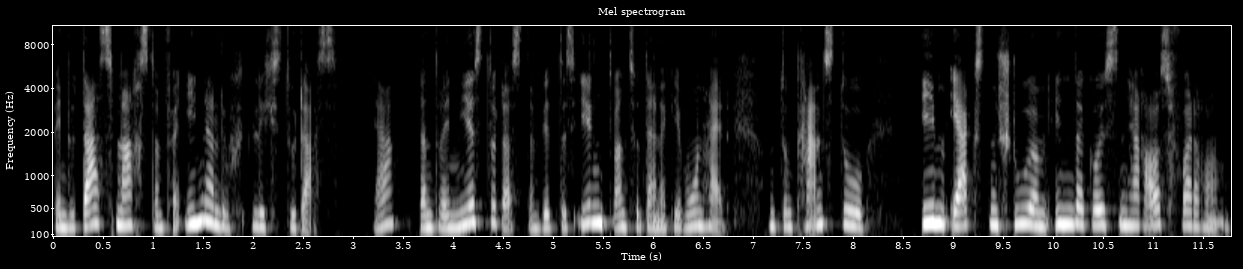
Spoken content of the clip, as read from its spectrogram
Wenn du das machst, dann verinnerlichst du das. Ja, dann trainierst du das, dann wird das irgendwann zu deiner Gewohnheit und dann kannst du im ärgsten Sturm, in der größten Herausforderung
